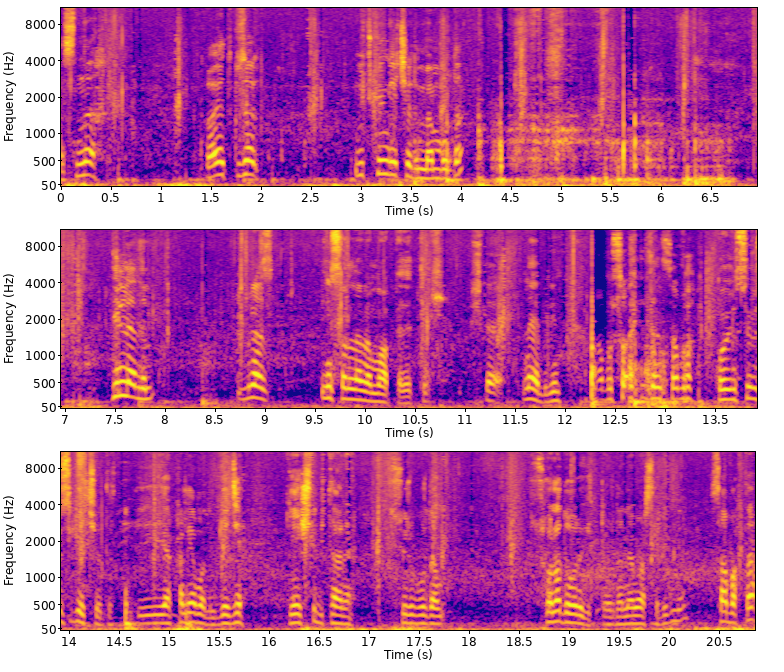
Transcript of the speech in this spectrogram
Aslında gayet güzel 3 gün geçirdim ben burada. Dinlendim. Biraz insanlarla muhabbet ettik. İşte ne bileyim. Bu sahilden sabah koyun sürüsü geçiyordu. Yakalayamadım. Gece geçti bir tane sürü buradan sola doğru gitti. Orada ne varsa bilmiyorum. Sabah da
